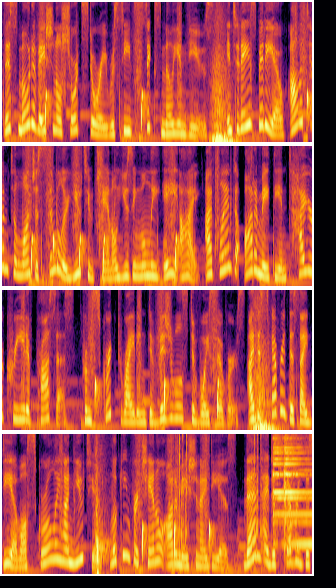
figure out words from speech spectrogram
This motivational short story received 6 million views. In today's video, I'll attempt to launch a similar YouTube channel using only AI. I plan to automate the entire creative process, from script writing to visuals to voiceovers. I discovered this idea while scrolling on YouTube, looking for channel automation ideas. Then I discovered this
